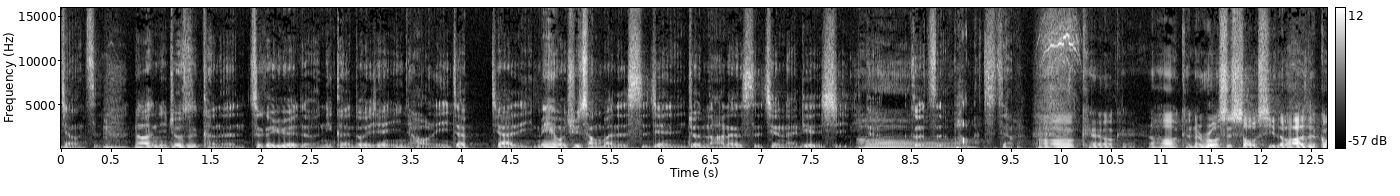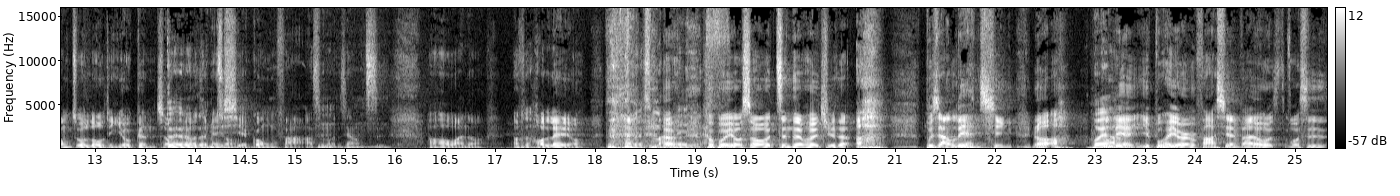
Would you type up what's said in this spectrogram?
这样子。嗯那你就是可能这个月的，你可能都已经印好了，你在家里没有去上班的时间，你就拿那个时间来练习你哦的各自的 parts，这样。OK OK，然后可能如果是首席的话，这工作 loading 又更重，然后会更重嗯这边写功法啊什么这样子，好好玩哦。啊，不是，好累哦。对，是蛮累的。会不会有时候真的会觉得啊，不想练琴，然后啊不练也不会有人发现，反正我我是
